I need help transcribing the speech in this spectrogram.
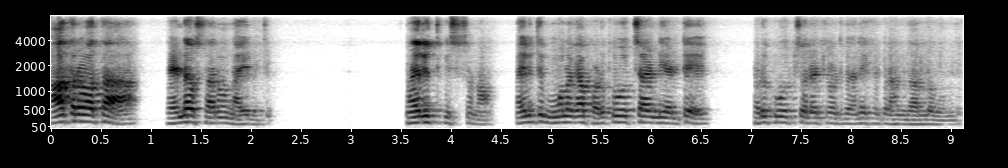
ఆ తర్వాత రెండవ స్థానం నైరుతి. నైరుతికి ఇస్తున్నాం. నైరుతి మూలగా పడుకోవచ్చా అండి అంటే పడుకోవచ్చు అనేటువంటిది అనేక గ్రంథాల్లో ఉంది.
